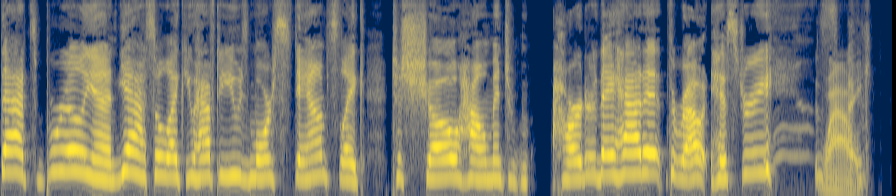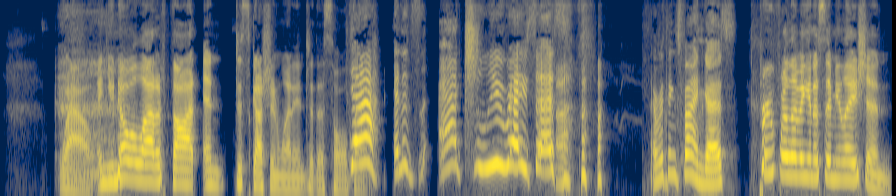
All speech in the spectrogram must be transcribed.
that's brilliant. Yeah. So, like, you have to use more stamps, like, to show how much harder they had it throughout history. Wow. like- Wow. And you know a lot of thought and discussion went into this whole thing. Yeah, and it's actually racist. Everything's fine, guys. Proof we're living in a simulation.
